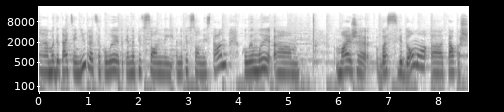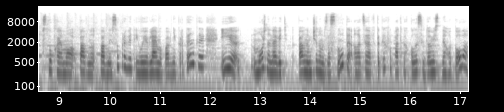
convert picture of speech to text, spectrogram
е, Медитація нідра це коли такий напівсонний, напівсонний стан, коли ми ем, майже безсвідомо також слухаємо певну, певний супровід і уявляємо певні картинки, і можна навіть певним чином заснути, але це в таких випадках, коли свідомість не готова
